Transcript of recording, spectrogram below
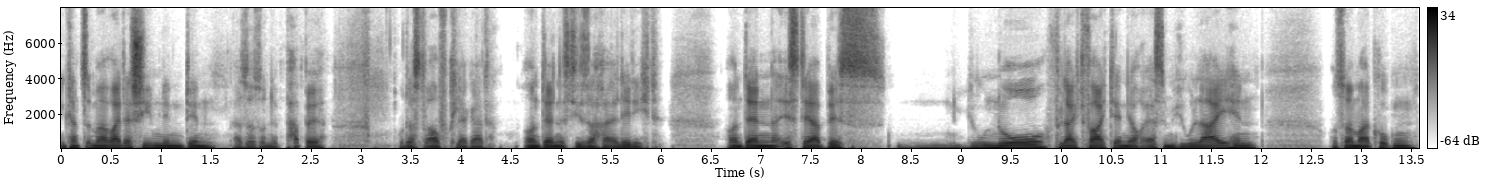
Den kannst du immer weiterschieben, den, den, also so eine Pappe, wo das drauf kleckert. Und dann ist die Sache erledigt. Und dann ist der bis Juni, vielleicht fahre ich den ja auch erst im Juli hin. Muss man mal gucken.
